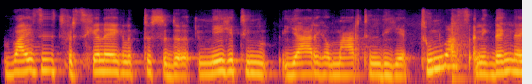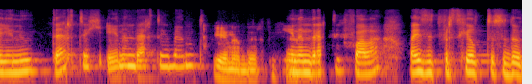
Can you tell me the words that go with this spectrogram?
Wat is het verschil eigenlijk tussen de 19-jarige Maarten die jij toen was en ik denk dat je nu 30, 31 bent? 31. 31, voilà. Wat is het verschil tussen de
